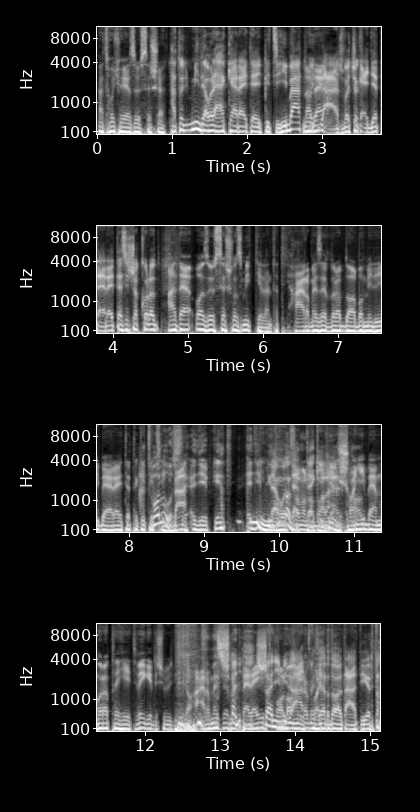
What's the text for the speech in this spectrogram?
Hát hogy hogy az összeset? Hát, hogy mindenhol el kell rejteni egy pici hibát, Na vagy de- lásd, vagy csak egyet elrejtesz, és akkor az... Hát de az összes az mit jelent? Tehát 3000 darab dalban mindig elrejtettek Hát egy pici hibát. egyébként, egyébként mindenhol igaza van a tettek. Balázsnak. Sanyi benn maradt a hétvégén, és mind a 3000 Sanyi, beleírt Sanyi mind a valamit, 3000 vagy... dalt átírta.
